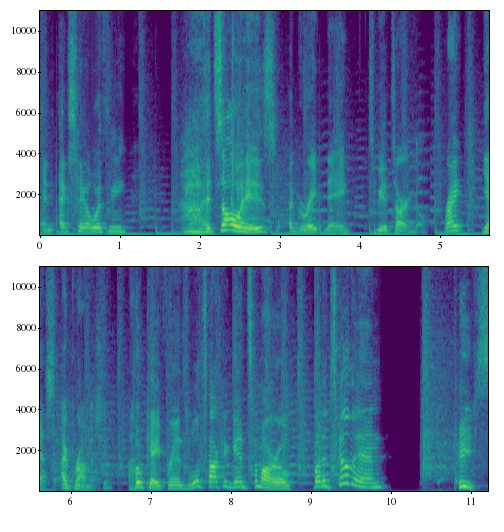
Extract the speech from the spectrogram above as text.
and exhale with me. It's always a great day to be a Tar Heel, right? Yes, I promise you. Okay, friends, we'll talk again tomorrow. But until then, peace.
